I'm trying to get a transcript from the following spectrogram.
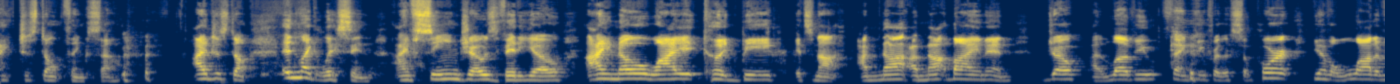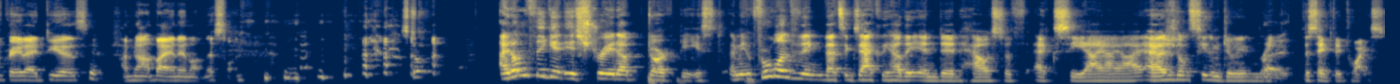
I just don't think so. I just don't. And like, listen, I've seen Joe's video. I know why it could be. It's not. I'm not. I'm not buying in. Joe, I love you. Thank you for the support. You have a lot of great ideas. I'm not buying in on this one. So I don't think it is straight up Dark Beast. I mean, for one thing, that's exactly how they ended House of XCIII. I just don't see them doing like, Right. the same thing twice.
